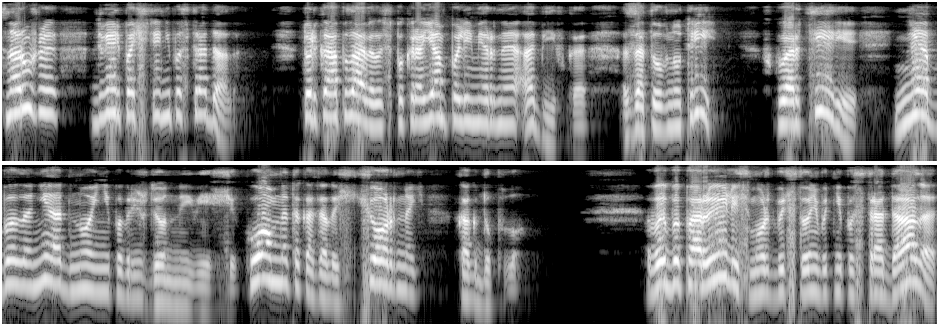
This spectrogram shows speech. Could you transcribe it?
Снаружи дверь почти не пострадала, только оплавилась по краям полимерная обивка. Зато внутри, в квартире, не было ни одной неповрежденной вещи. Комната казалась черной, как дупло. «Вы бы порылись, может быть, что-нибудь не пострадало»,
